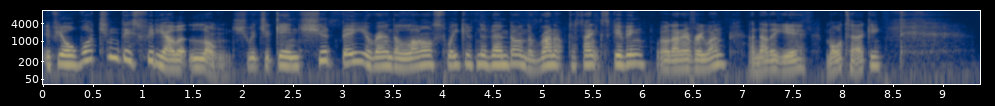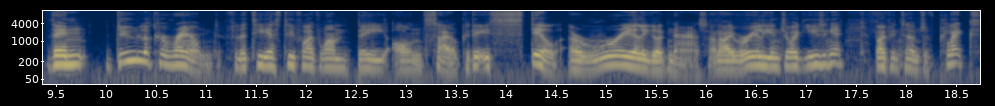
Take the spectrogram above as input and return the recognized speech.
if you're watching this video at launch, which again should be around the last week of November on the run up to Thanksgiving, well done everyone, another year, more turkey then do look around for the TS251B on sale because it is still a really good NAS and I really enjoyed using it both in terms of Plex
